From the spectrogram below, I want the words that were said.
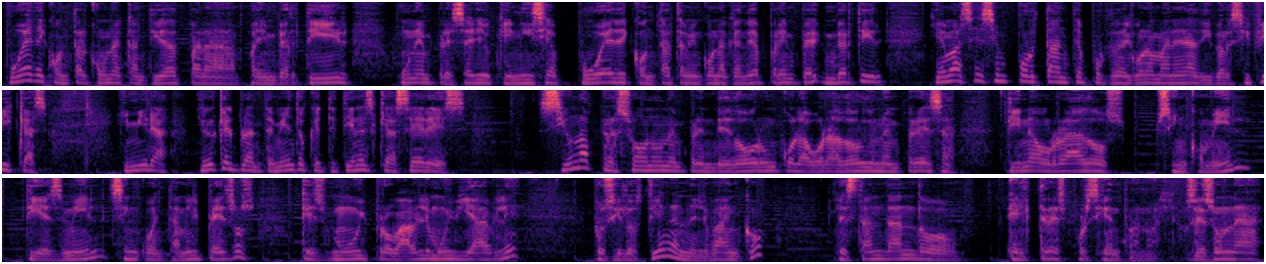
puede contar con una cantidad para, para, invertir, un empresario que inicia puede contar también con una cantidad para invertir y además es importante porque de alguna manera diversificas. Y mira, yo creo que el planteamiento que te tienes que hacer es, si una persona, un emprendedor, un colaborador de una empresa tiene ahorrados 5 mil, 10 mil, 50 mil pesos, que es muy probable, muy viable, pues si los tiene en el banco, le están dando el 3% anual. O sea, es una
